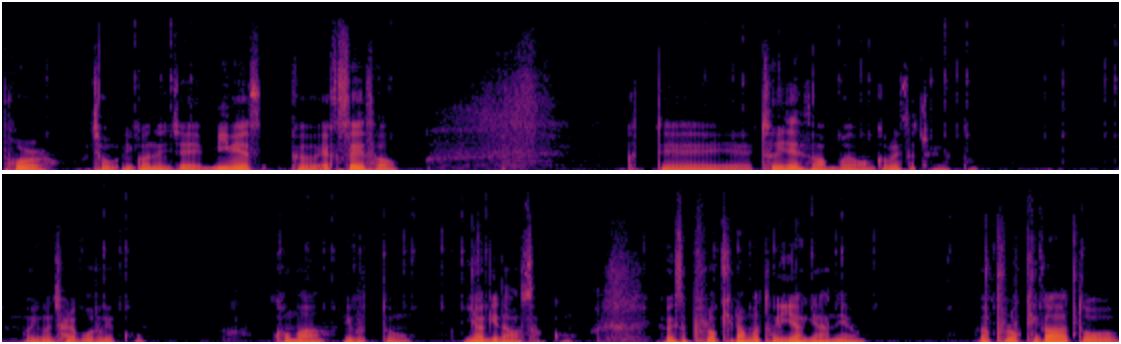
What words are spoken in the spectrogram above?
폴. 저 이거는 이제 밈의 그 X에서 그때 트윗에서 한번 언급을 했었죠 이것도 뭐 이건 잘 모르겠고 코마 이것도 이야기 나왔었고. 여기서 플로키를 한번 더 이야기하네요. 어, 플로키가 또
